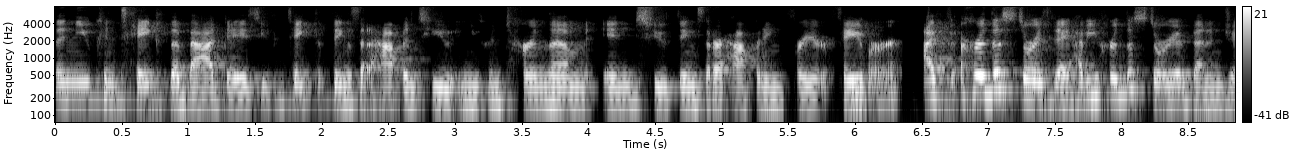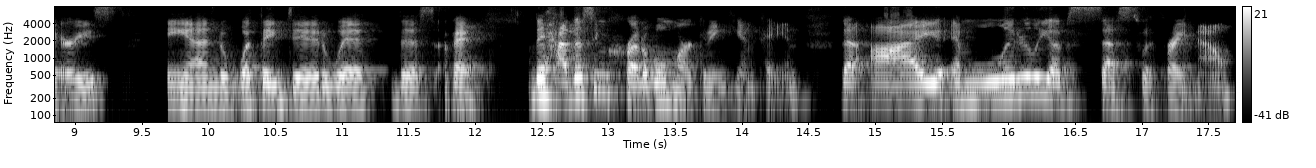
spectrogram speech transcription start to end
then you can take the bad days, you can take the things that happen to you and you can turn them into things that are happening for your favor. Mm-hmm. I've heard this story today. Have you heard the story of Ben and Jerry's and what they did with this? Okay they had this incredible marketing campaign that I am literally obsessed with right now.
